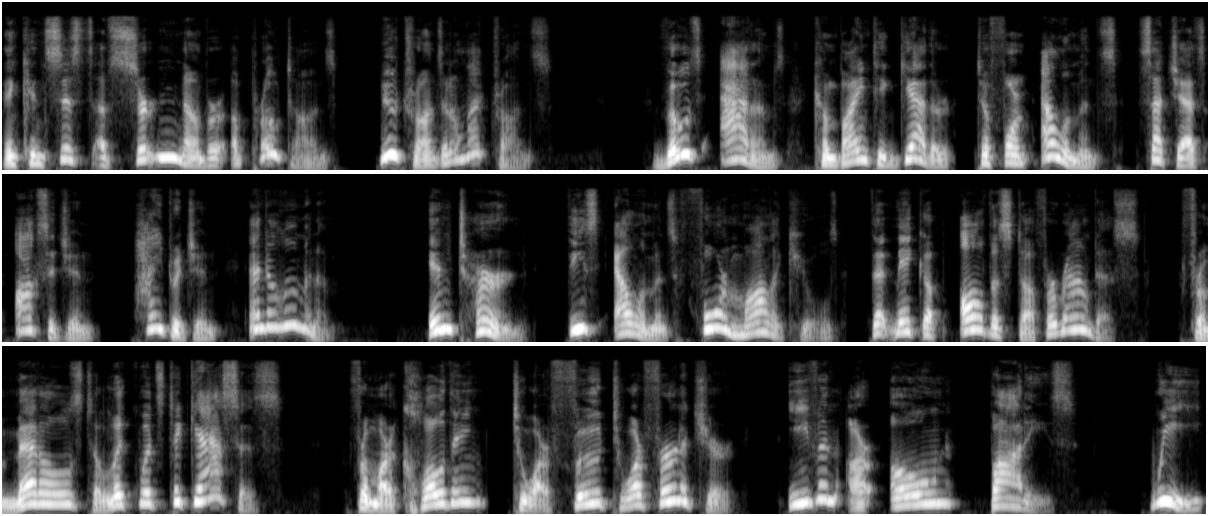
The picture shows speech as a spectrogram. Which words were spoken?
and consist of certain number of protons, neutrons, and electrons. Those atoms combine together to form elements such as oxygen, hydrogen, and aluminum. In turn, these elements form molecules that make up all the stuff around us, from metals to liquids to gases, from our clothing to our food to our furniture, even our own bodies. We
